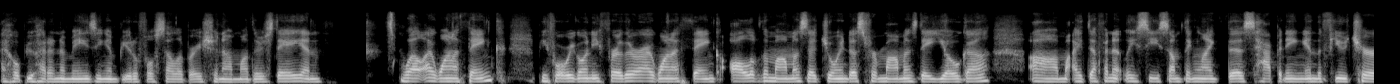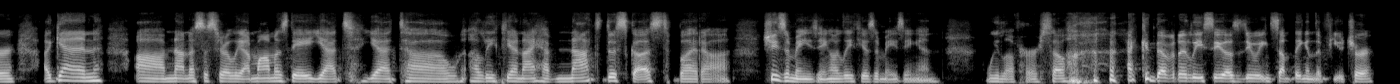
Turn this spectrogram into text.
I hope you had an amazing and beautiful celebration on Mother's Day, and well, I want to thank, before we go any further, I want to thank all of the mamas that joined us for Mama's Day Yoga. Um, I definitely see something like this happening in the future. Again, um, not necessarily on Mama's Day yet. Yet, uh, Alethea and I have not discussed, but uh, she's amazing. Alethea is amazing, and we love her. So I can definitely see us doing something in the future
